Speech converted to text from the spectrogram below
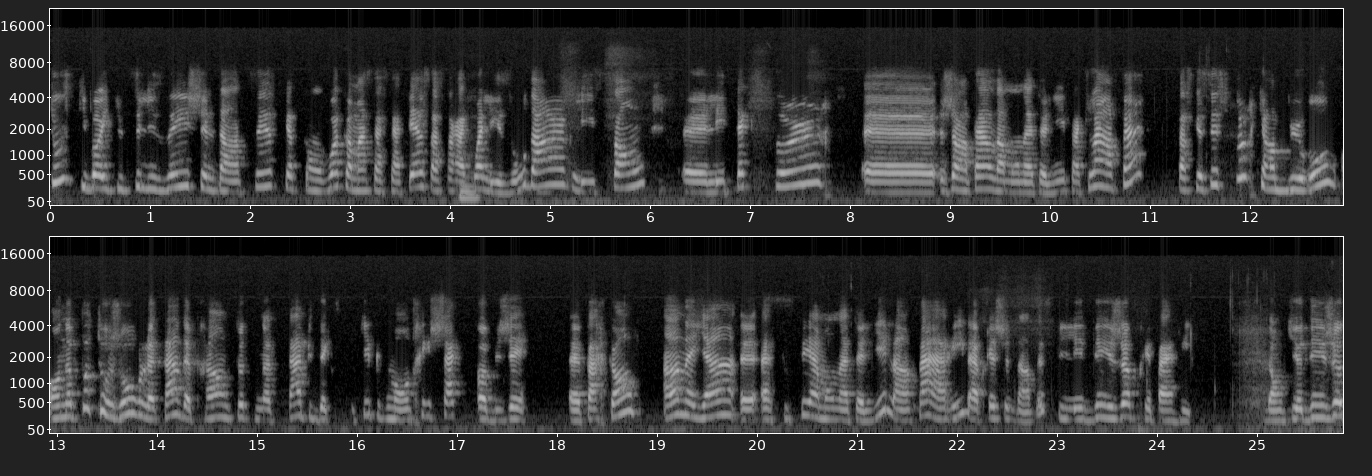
tout ce qui va être utilisé chez le dentiste, qu'est-ce qu'on voit, comment ça s'appelle, ça sert à quoi, les odeurs, les sons, euh, les textures. Euh, j'en parle dans mon atelier. Fait que l'enfant, parce que c'est sûr qu'en bureau, on n'a pas toujours le temps de prendre tout notre temps puis d'expliquer puis de montrer chaque objet. Euh, par contre, en ayant euh, assisté à mon atelier, l'enfant arrive après chez le dentiste puis il est déjà préparé. Donc, il a déjà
